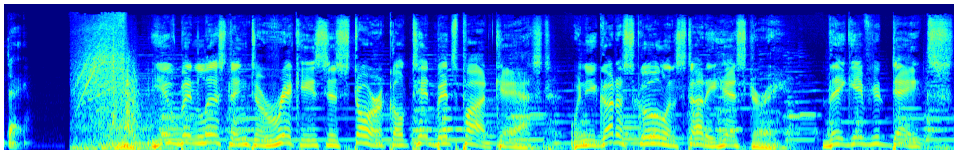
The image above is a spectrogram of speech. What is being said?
day. You've been listening to Ricky's Historical Tidbits Podcast. When you go to school and study history, they give you dates,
